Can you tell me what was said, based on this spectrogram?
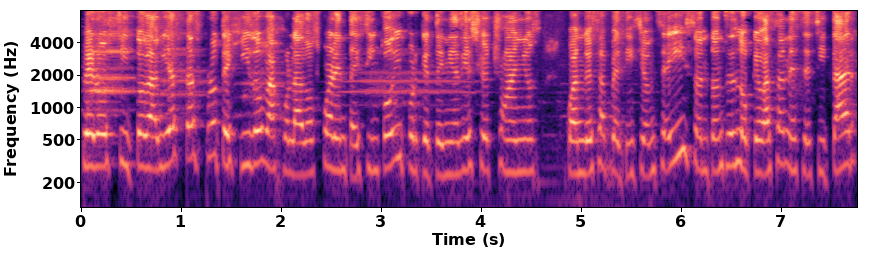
Pero si todavía estás protegido bajo la 245I porque tenías 18 años cuando esa petición se hizo, entonces lo que vas a necesitar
